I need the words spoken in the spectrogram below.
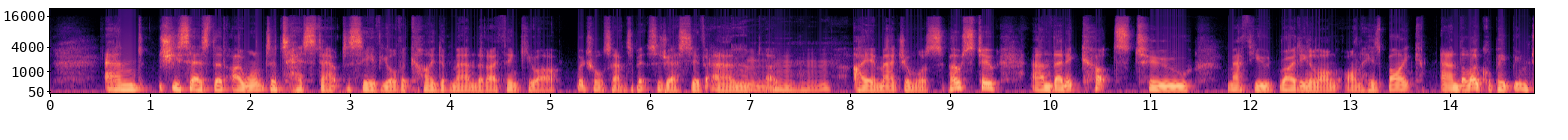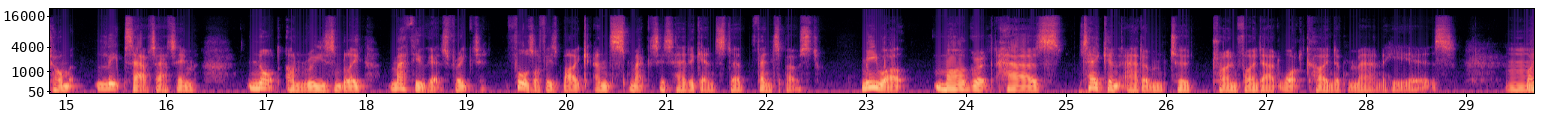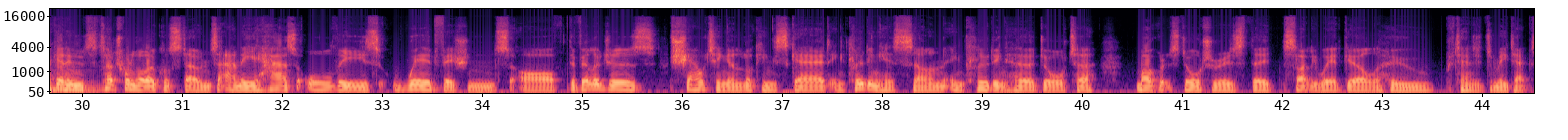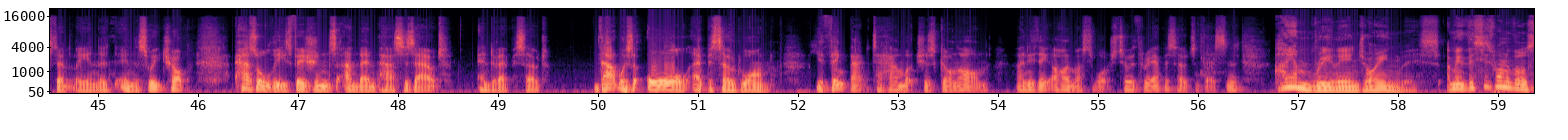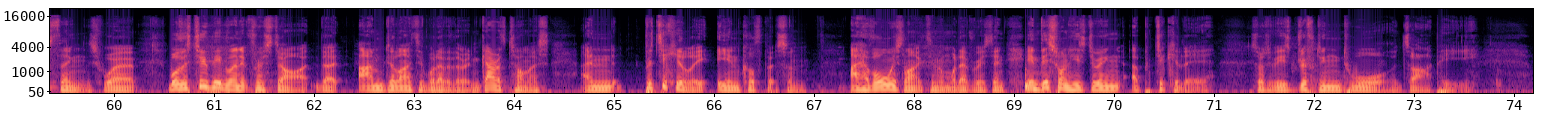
And she says that I want to test out to see if you're the kind of man that I think you are, which all sounds a bit suggestive and uh, I imagine was supposed to. And then it cuts to Matthew riding along on his bike, and the local peeping Tom leaps out at him, not unreasonably. Matthew gets freaked, falls off his bike, and smacks his head against a fence post. Meanwhile, Margaret has taken Adam to try and find out what kind of man he is by getting him to mm. touch one of the local stones, and he has all these weird visions of the villagers shouting and looking scared, including his son, including her daughter. Margaret's daughter is the slightly weird girl who pretended to meet accidentally in the in the sweet shop, has all these visions, and then passes out. End of episode. That was all episode one. You think back to how much has gone on, and you think, oh, I must have watched two or three episodes of this. And I am really enjoying this. I mean, this is one of those things where, well, there's two people in it for a start that I'm delighted whatever they're in Gareth Thomas and particularly Iain Cuthbertson. I have always liked him in whatever he's in. In this one, he's doing a particularly sort of, he's drifting towards RP.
